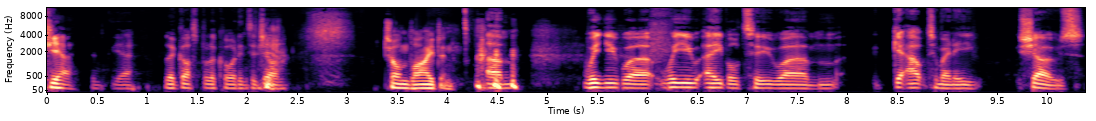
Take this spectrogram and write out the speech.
yeah, yeah, the gospel according to John. Yeah. John Lydon. um, were you uh, were you able to um, get out to many shows?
